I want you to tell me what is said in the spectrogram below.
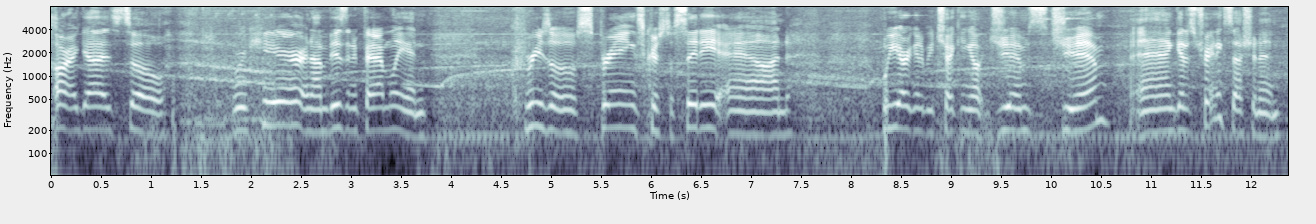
Alright guys, so we're here and I'm visiting family in Carrizo Springs, Crystal City and we are going to be checking out Jim's gym and get his training session in.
